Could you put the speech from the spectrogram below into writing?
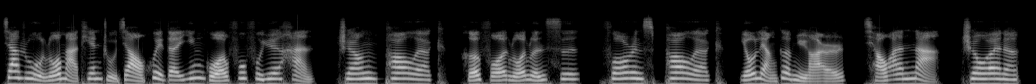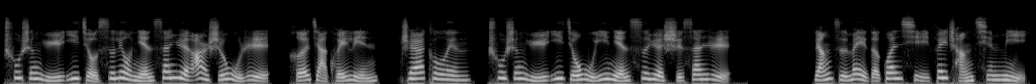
加入罗马天主教会的英国夫妇约翰 John Pollock, 和佛罗伦斯 Florence Pollock, 有两个女儿，乔安娜 Joanna, 出生于1946年3月25日，和贾奎琳 Jacqueline, 出生于1951年4月13日。两姊妹的关系非常亲密。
